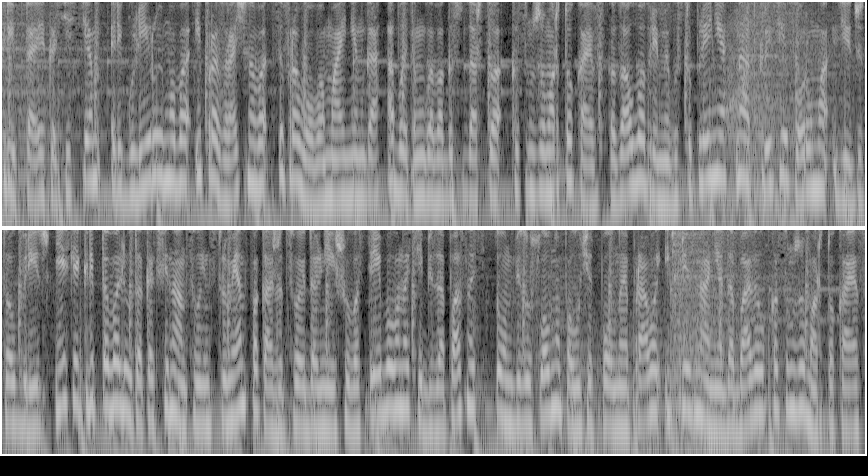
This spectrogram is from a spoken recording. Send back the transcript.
криптоэкосистем, регулируемого и прозрачного цифрового майнинга. Об этом глава государства Касымжамар Токаев сказал во время выступления на открытии форума Digital Bridge. Если криптовалюта как финансовый инструмент покажет свою дальнейшую востребованность и безопасность, то он, безусловно, получит полное право и признание, добавил Касымжамар Токаев.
